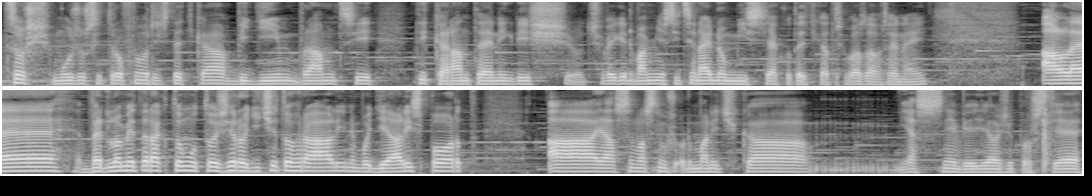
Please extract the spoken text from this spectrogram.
což můžu si troufnout říct teďka, vidím v rámci ty karantény, když člověk je dva měsíce na jednom místě, jako teďka třeba zavřený. Ale vedlo mě teda k tomu to, že rodiče to hráli nebo dělali sport a já jsem vlastně už od malička jasně věděl, že prostě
